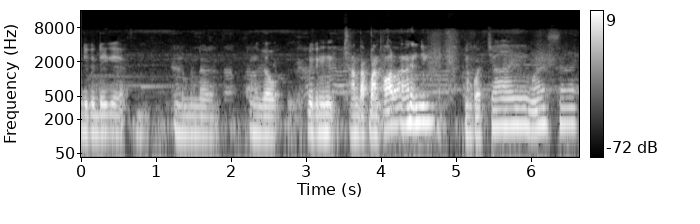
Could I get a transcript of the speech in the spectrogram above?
Di gede kayak bener-bener enggak bikin santapan orang anjing. Mengkocai masak.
